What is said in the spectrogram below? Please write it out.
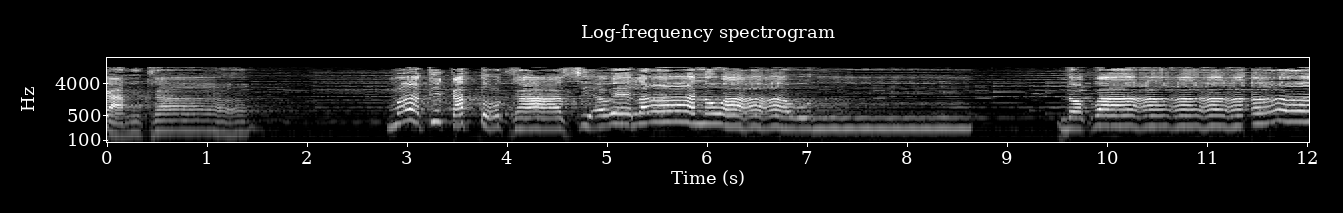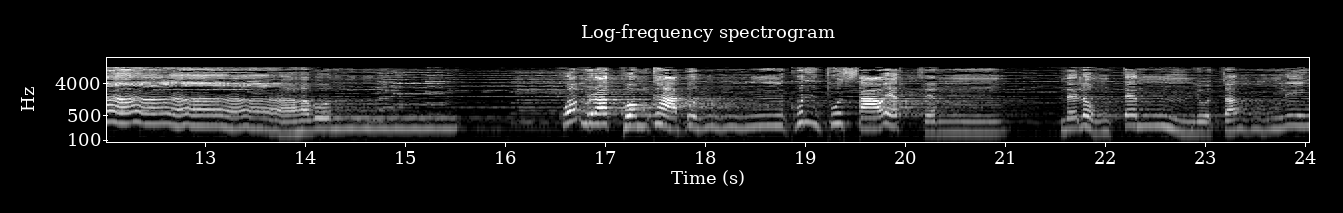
การค้ามาคือกับตัวขาเสียเวลาโนวาวุ่นดอกว่าบุญความรักผมขาดดุล คุณผู้สาวเอ็ดเซนได้ลงเต้นอยู่จังลิง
